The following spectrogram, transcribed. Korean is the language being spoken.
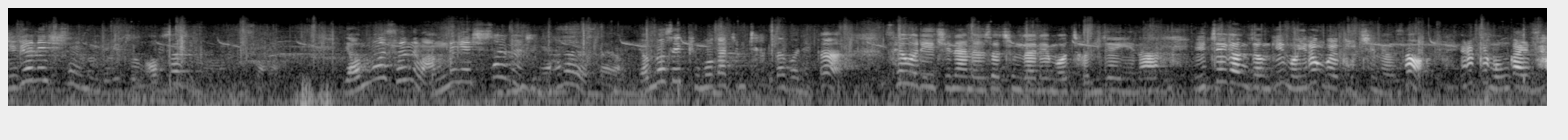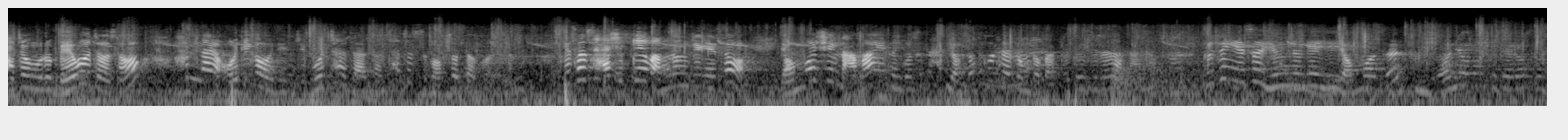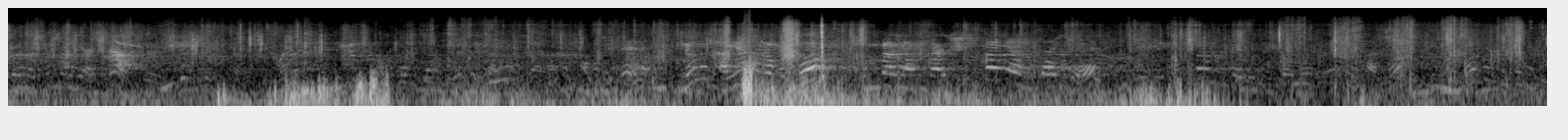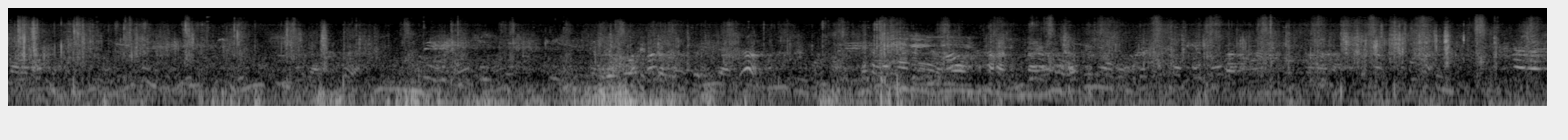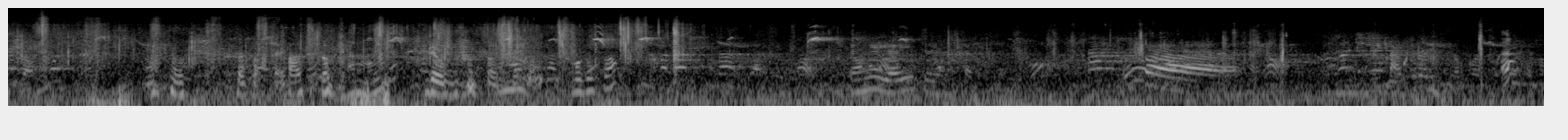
있는데 주변의 시설물들이 좀 없어지는 게 있어요. 연못은 왕릉의 시설물 중에 하나였어요. 연못의 규모가 좀 작다 보니까 세월이 지나면서 중간에 뭐 전쟁이나 일제강점기 뭐 이런 걸 거치면서 이렇게 뭔가의 사정으로 메워져서 한날 어디가 어딘지 못 찾아서 찾을 수가 없었던 거예요. 그래서 40개 왕릉 중에서 연못이 남아있는 곳은 한 6군데 정도밖에 되지를 않아요. 그 중에서 육릉의 이 연못을 원형을 그대로 보존할 뿐만이 아니라 능 방향으로부터 동방향과 신방향 사이에 명예 여의도 우와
